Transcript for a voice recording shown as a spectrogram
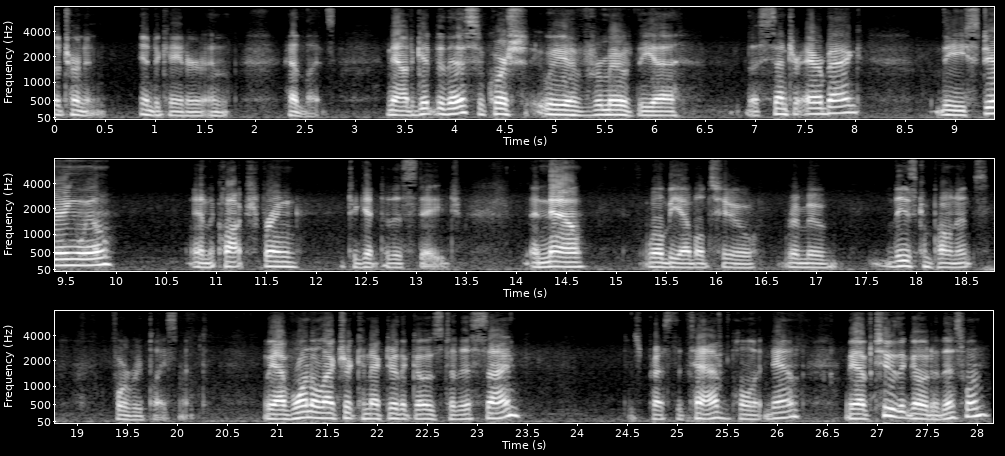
the turn indicator and headlights. Now to get to this, of course, we have removed the uh, the center airbag, the steering wheel, and the clock spring to get to this stage. And now we'll be able to remove these components for replacement. We have one electric connector that goes to this side. Just press the tab, pull it down. We have two that go to this one.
